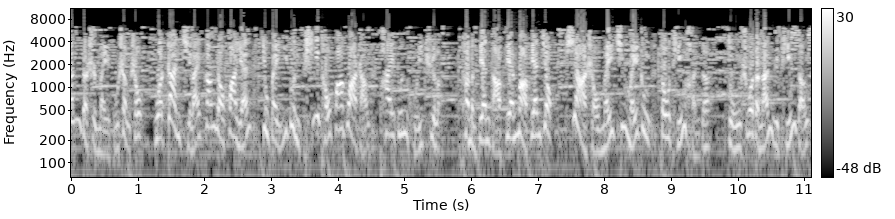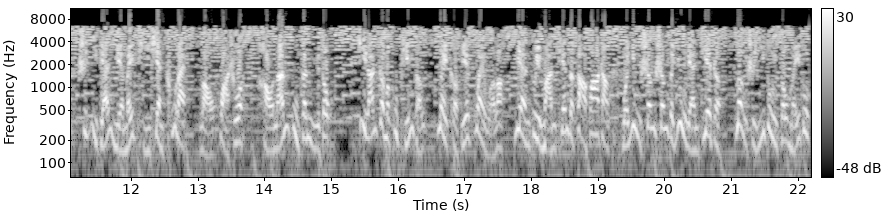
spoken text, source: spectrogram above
真的是美不胜收。我站起来刚要发言，就被一顿劈头八卦掌拍蹲回去了。他们边打边骂边叫，下手没轻没重，都挺狠的。总说的男女平等，是一点也没体现出来。老话说，好男不跟女斗。既然这么不平等，那可别怪我了。面对满天的大巴掌，我硬生生的用脸接着，愣是一动都没动，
